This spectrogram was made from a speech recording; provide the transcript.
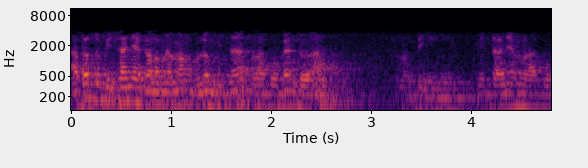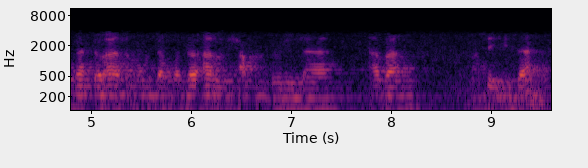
Atau sebisanya kalau memang belum bisa melakukan doa seperti ini. Misalnya melakukan doa atau mengucapkan doa Alhamdulillah. Apa? Masih bisa?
